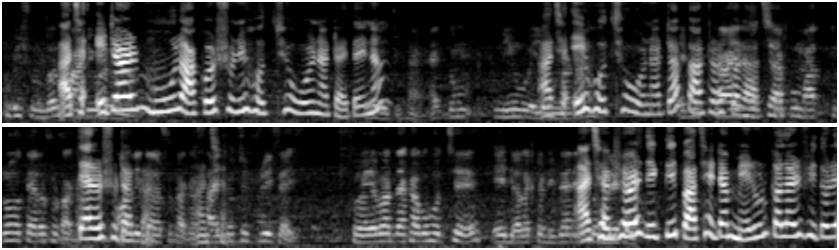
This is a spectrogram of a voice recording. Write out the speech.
খুবই সুন্দর আচ্ছা এটার মূল আকর্ষণই হচ্ছে ওড়নাটায় তাই না? হ্যাঁ একদম নিউ এই আচ্ছা। এই হচ্ছে ওড়নাটা কাটার করা আছে আপু মাত্র 1300 টাকা 1300 টাকা। 1300 টাকা আচ্ছা। সাইজ হচ্ছে ফ্রি সাইজ তো এবার দেখাবো হচ্ছে এই একটা ডিজাইন আচ্ছা দেখতেই পাচ্ছেন এটা মেরুন কালারের ভিতরে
